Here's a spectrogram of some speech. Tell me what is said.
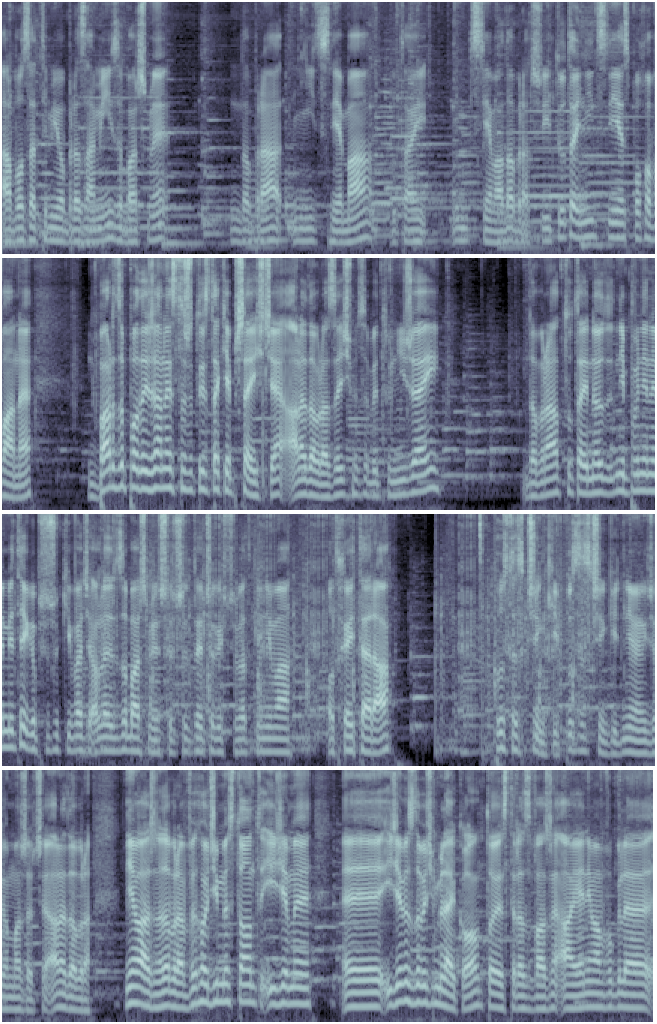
Albo za tymi obrazami, zobaczmy. Dobra, nic nie ma. Tutaj nic nie ma, dobra, czyli tutaj nic nie jest pochowane. Bardzo podejrzane jest to, że tu jest takie przejście, ale dobra, zejdźmy sobie tu niżej. Dobra, tutaj, no nie powinienem mnie tego przeszukiwać, ale zobaczmy jeszcze, czy tutaj czegoś przypadkiem nie ma od hejtera. Puste skrzynki, puste skrzynki, nie wiem gdzie on ma rzeczy, ale dobra. Nieważne, dobra, wychodzimy stąd i idziemy, e, idziemy zdobyć mleko, to jest teraz ważne. A, ja nie mam w ogóle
